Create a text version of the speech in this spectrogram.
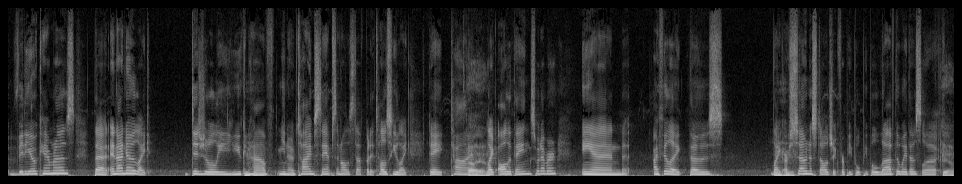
video cameras that, and I know like digitally you can Mhm. have you know timestamps and all the stuff, but it tells you like date, time, Oh, yeah. like all the things, whatever. And I feel like those like are Mhm. so nostalgic for people. People love the way those look. yeah,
